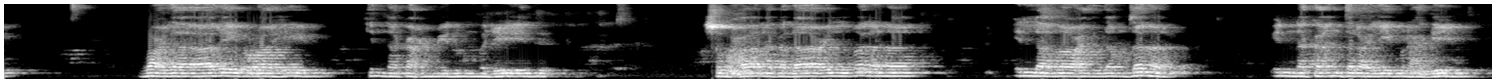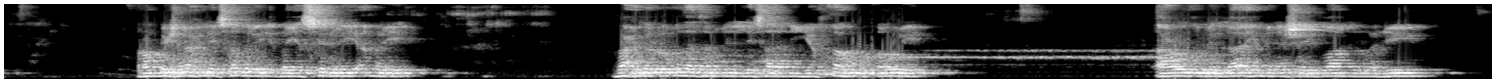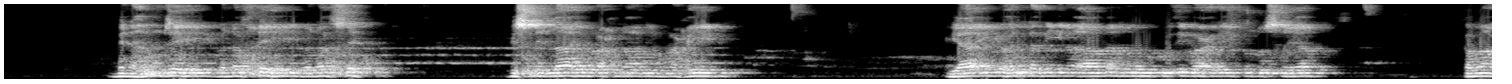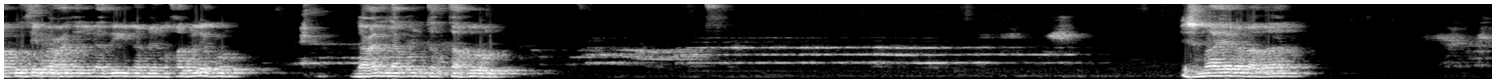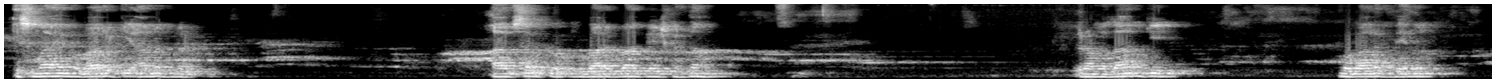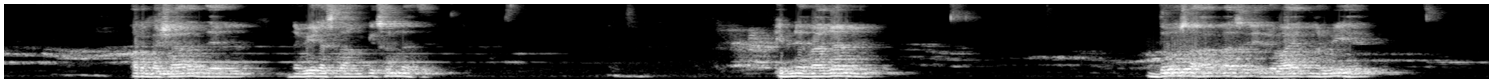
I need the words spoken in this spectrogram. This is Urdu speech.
وعلى آل إبراهيم إنك حميد مجيد. سبحانك لا علم لنا إلا ما علمتنا إنك أنت العليم الحكيم. رب اشرح لي صدري ويسر لي أمري. واحلل عقدة من لساني يفقه قولي. أعوذ بالله من الشيطان الرجيم. من همزه ونفخه ونفسه. بسم الله الرحمن الرحيم. يا أيها الذين آمنوا كتب عليكم الصيام كما كتب على الذين من قبلكم لعلكم تتقون. اس ماہ رمضان اس ماہ مبارک کی آمد پر آپ سب کو مبارکباد پیش کرتا ہوں۔ رمضان کی مبارک دینا اور بشارت دینا نبی الاسلام کی سنت ہے۔ ابن ماجہ میں دو صحابہ سے روایت مروی ہے۔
